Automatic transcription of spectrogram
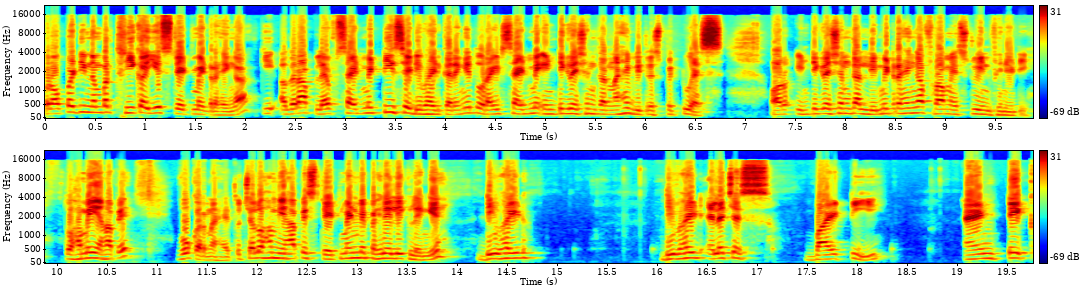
प्रॉपर्टी नंबर थ्री का ये स्टेटमेंट रहेगा कि अगर आप लेफ़्ट साइड में टी से डिवाइड करेंगे तो राइट right साइड में इंटीग्रेशन करना है विथ रिस्पेक्ट टू एस और इंटीग्रेशन का लिमिट रहेगा फ्रॉम एस टू इंफिनिटी तो हमें यहाँ पे वो करना है। तो चलो हम यहाँ पे स्टेटमेंट में पहले लिख लेंगे। Divide divide L H S by t and take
